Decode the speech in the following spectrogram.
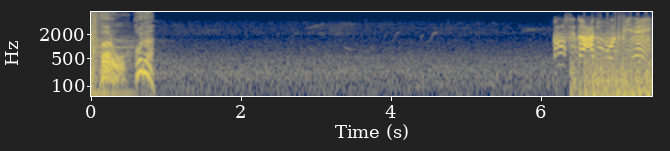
احذروا هنا رصد عدو في A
